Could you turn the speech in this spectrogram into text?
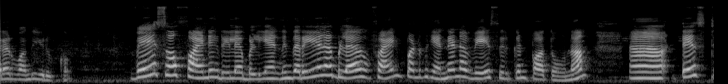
எரர் வந்து இருக்கும். வேஸ் ஆஃப் ஃபைண்டிங் ரிலேபிள் ஏன் இந்த ரிலேபிளை ஃபைண்ட் பண்ணுறதுக்கு என்னென்ன வேஸ் இருக்குன்னு பார்த்தோம்னா டெஸ்ட்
